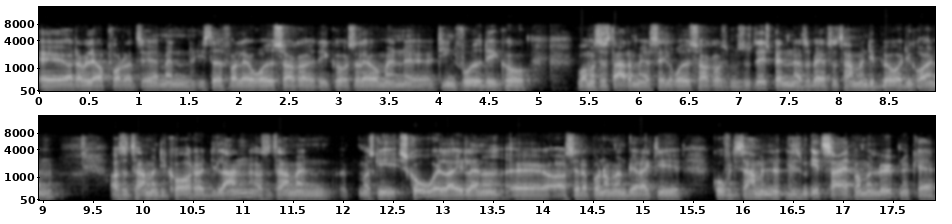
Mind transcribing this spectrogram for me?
Øh, og der vil jeg opfordre til, at man i stedet for at lave røde sokker.dk, så laver man øh, dinfod.dk, hvor man så starter med at sælge røde sokker, hvis man synes, det er spændende, og så bagefter tager man de blå og de grønne, og så tager man de korte og de lange, og så tager man øh, måske sko eller et eller andet, øh, og sætter på, når man bliver rigtig god, fordi så har man ligesom et site, hvor man løbende kan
